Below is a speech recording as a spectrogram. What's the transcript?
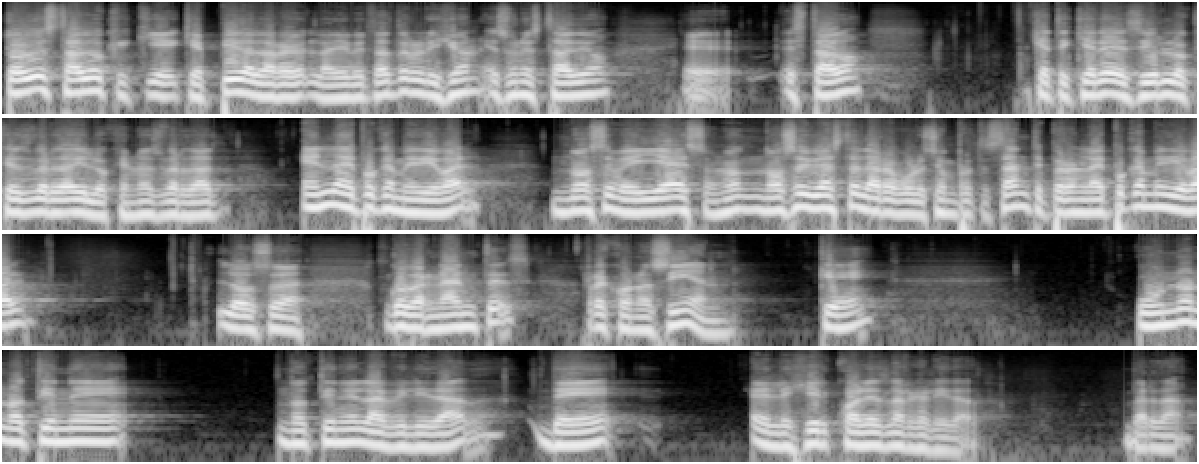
Todo Estado que, que, pida la, libertad de religión es un estadio, eh, Estado que te quiere decir lo que es verdad y lo que no es verdad. En la época medieval no se veía eso, no, no se veía hasta la Revolución Protestante, pero en la época medieval los eh, gobernantes reconocían que uno no tiene, no tiene la habilidad de elegir cuál es la realidad, ¿verdad?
